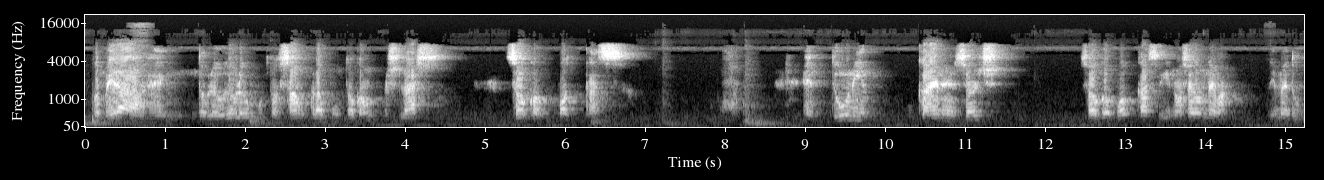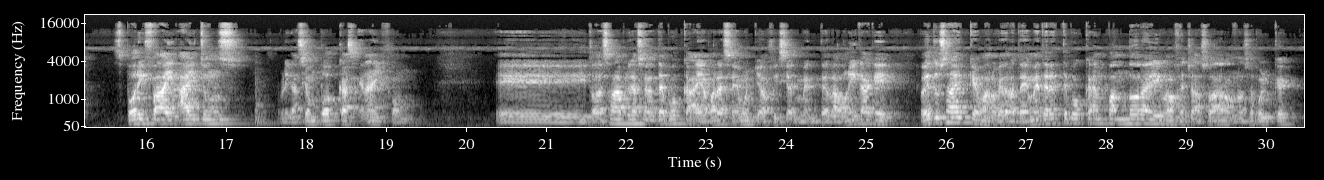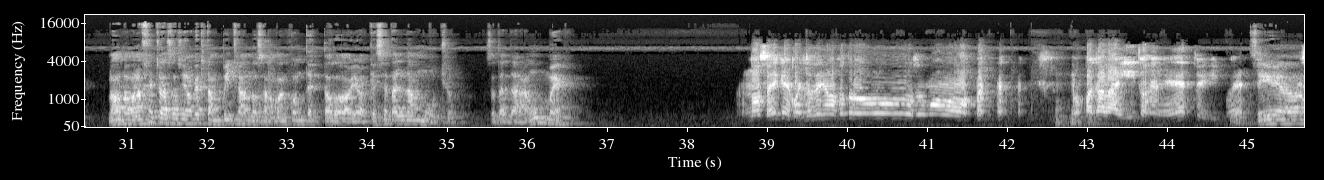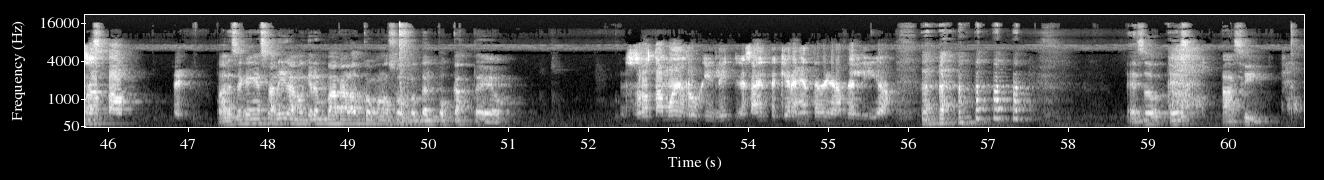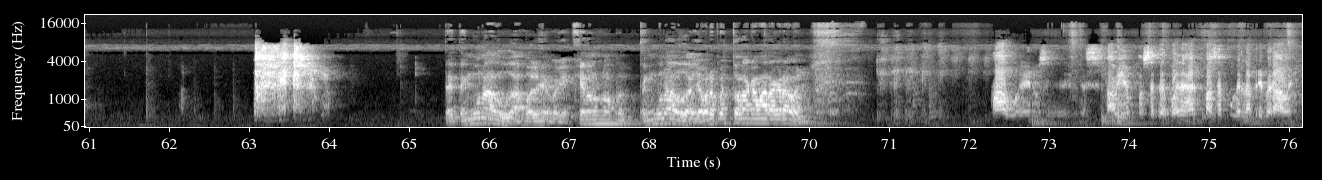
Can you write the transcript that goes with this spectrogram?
Pues mira, en www.soundcloud.com slash socopodcast. En Tuning, busca en el search Soco Podcast y no sé dónde más. Dime tú. Spotify, iTunes, aplicación podcast en iPhone. Eh, y todas esas aplicaciones de podcast ahí aparecemos ya oficialmente. La única que. Oye, tú sabes que, mano, que traté de meter este podcast en Pandora y me lo rechazaron, no sé por qué. No, no me lo han rechazado, sino que están pichando, o sea, no me han contestado todavía. Es que se tardan mucho. Se tardarán un mes. No sé, que acuérdate que nosotros somos unos pacaladitos en esto y pues. No, eso sí. Parece que en esa liga no quieren bacalaos como nosotros del podcasteo. Nosotros estamos en Rookie League, esa gente quiere gente de grandes ligas. Eso es así. Te tengo una duda, Jorge, porque es que no, no, tengo una duda. Yo habré puesto la cámara a grabar. Ah, bueno, sí. Está bien, pues se te puede dejar pasar porque es la primera vez.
